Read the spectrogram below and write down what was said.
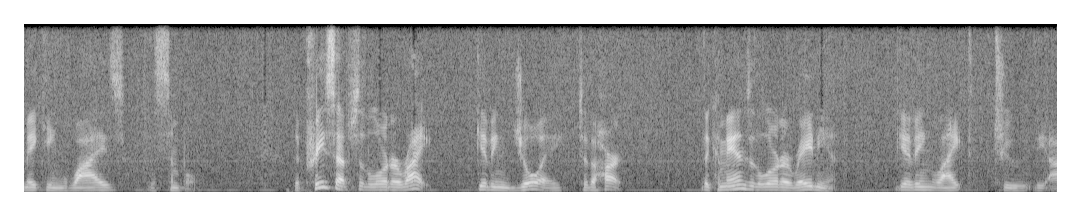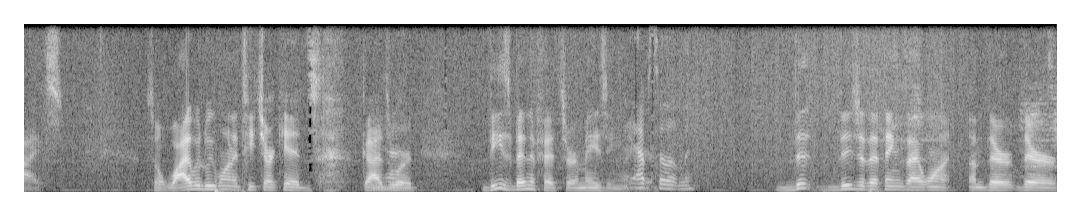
making wise the simple. The precepts of the Lord are right, giving joy to the heart. The commands of the Lord are radiant, giving light to the eyes. So, why would we want to teach our kids God's Yeah. word? These benefits are amazing, right? Absolutely. Th- these are the things I want. Um, they're they're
